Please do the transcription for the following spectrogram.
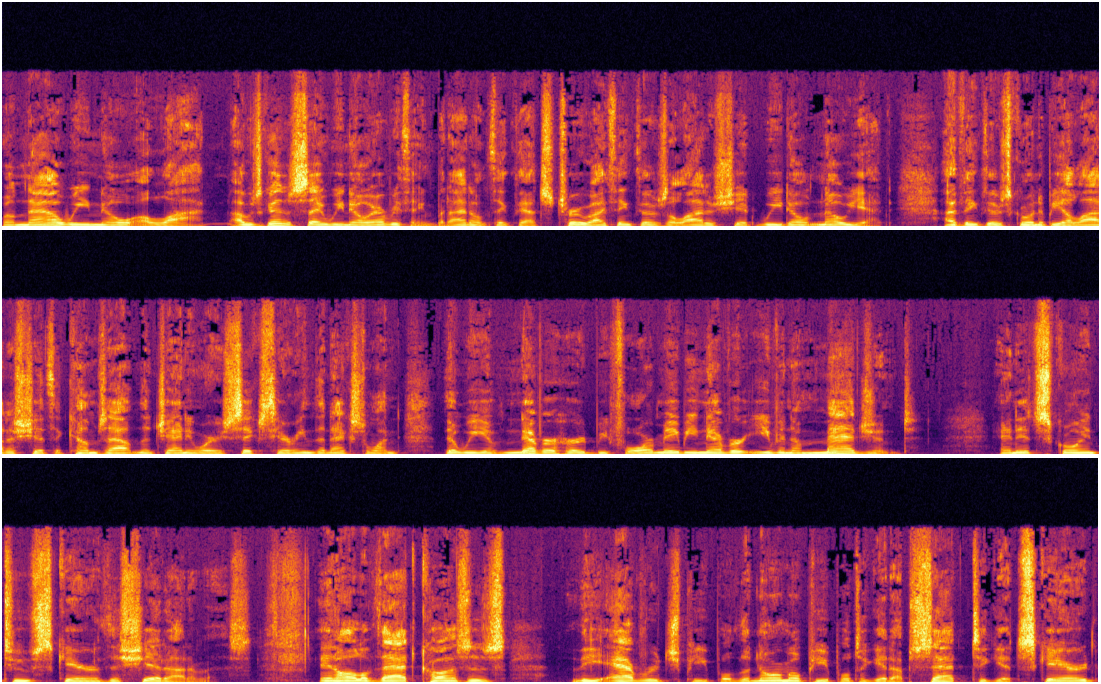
Well, now we know a lot. I was going to say we know everything, but I don't think that's true. I think there's a lot of shit we don't know yet. I think there's going to be a lot of shit that comes out in the January 6th hearing, the next one, that we have never heard before, maybe never even imagined. And it's going to scare the shit out of us. And all of that causes the average people, the normal people, to get upset, to get scared,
